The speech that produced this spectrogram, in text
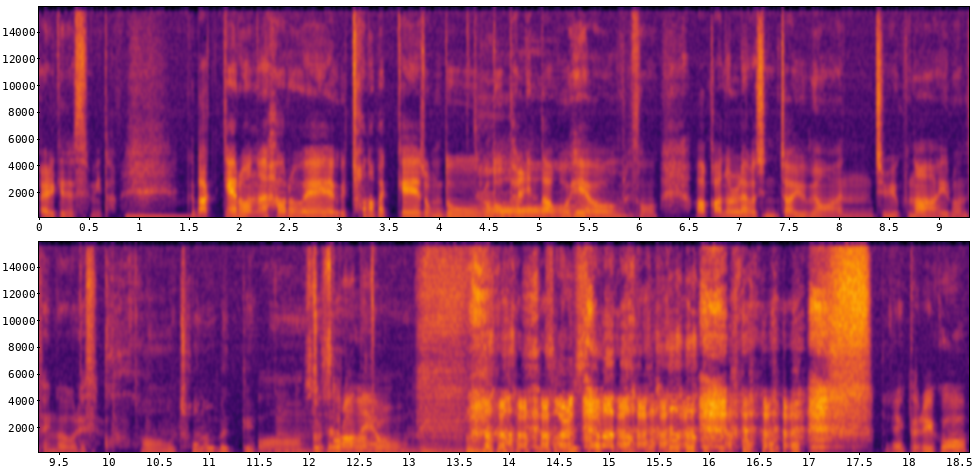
알게 됐습니다. 음. 그 낱개로는 하루에 1,500개 정도도 어. 팔린다고 해요. 그래서 아 까눌레가 진짜 유명한 집이구나 이런 생각을 했습니다. 아, 1,500개? 와 음, 쏠쏠하네요. 대단하죠. 쏠쏠하다. 네 그리고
